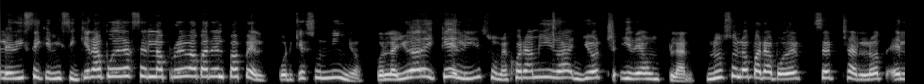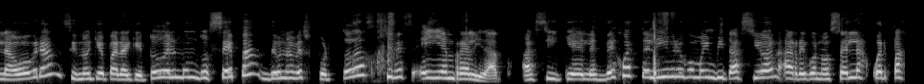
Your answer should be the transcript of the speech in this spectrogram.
le dice que ni siquiera puede hacer la prueba para el papel porque es un niño. Con la ayuda de Kelly, su mejor amiga, George idea un plan, no solo para poder ser Charlotte en la obra, sino que para que todo el mundo sepa de una vez por todas quién es ella en realidad. Así que les dejo este libro como invitación a reconocer la cuerpos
